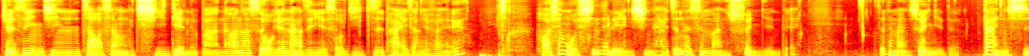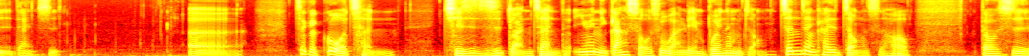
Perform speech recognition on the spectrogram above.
就是已经早上七点了吧。然后那时候我就拿自己的手机自拍一张，就发现，哎，好像我新的脸型还真的是蛮顺眼的，真的蛮顺眼的。但是，但是。呃，这个过程其实只是短暂的，因为你刚手术完，脸不会那么肿。真正开始肿的时候，都是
